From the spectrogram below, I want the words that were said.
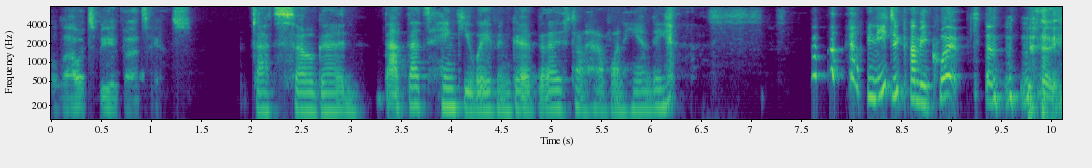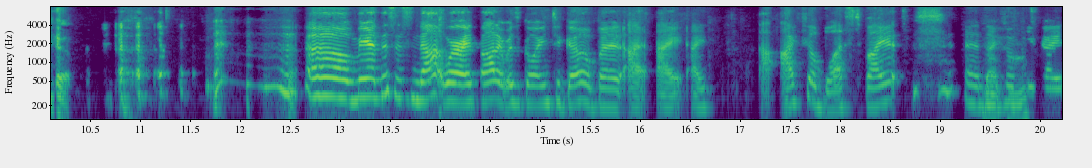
allow it to be in God's hands. That's so good. That that's hanky waving good, but I just don't have one handy. I need to come equipped. yeah. oh man, this is not where I thought it was going to go, but I I I, I feel blessed by it, and mm-hmm. I hope mm-hmm. you guys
